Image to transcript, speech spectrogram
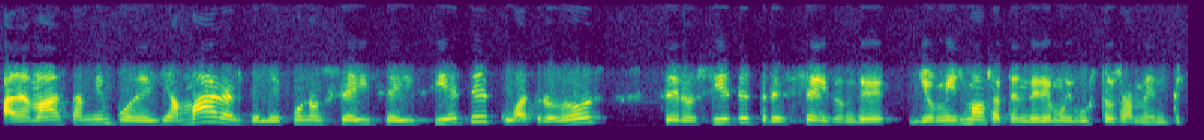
Además, también podéis llamar al teléfono 667-420736, donde yo misma os atenderé muy gustosamente.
